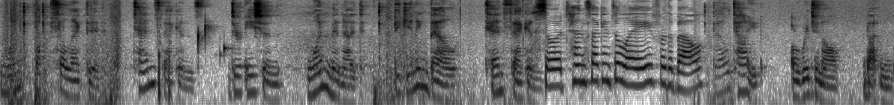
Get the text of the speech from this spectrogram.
one, five, selected. 10 seconds. Duration, 1 minute. Beginning bell, 10 seconds. So a 10 second delay for the bell. Bell type, original, button.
